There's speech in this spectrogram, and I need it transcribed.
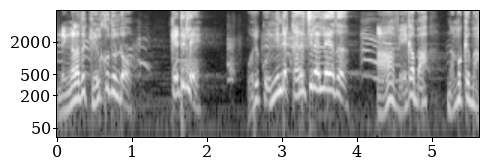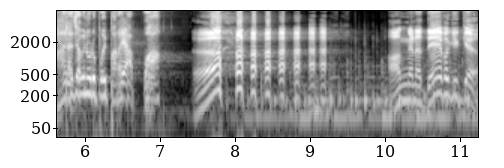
നിങ്ങളത് കേൾക്കുന്നുണ്ടോ? കേട്ടില്ലേ? ഒരു കുഞ്ഞിന്റെ കരച്ചിലല്ലേ അത്? ആ വേഗം വാ. നമുക്ക് മഹാരാജാവിനോട് പോയി പറയാം. വാ. അങ്ങനെ ദേവകിക്ക്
